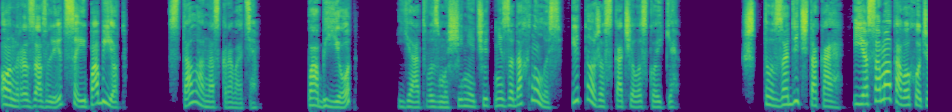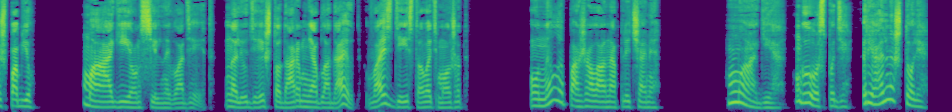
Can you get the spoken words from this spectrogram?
он разозлится и побьет. Встала она с кровати. «Побьет?» Я от возмущения чуть не задохнулась и тоже вскочила с койки. «Что за дичь такая? Я сама кого хочешь побью». Магией он сильный владеет. На людей, что даром не обладают, воздействовать может. Уныло пожала она плечами. «Магия. Господи, реально, что ли?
